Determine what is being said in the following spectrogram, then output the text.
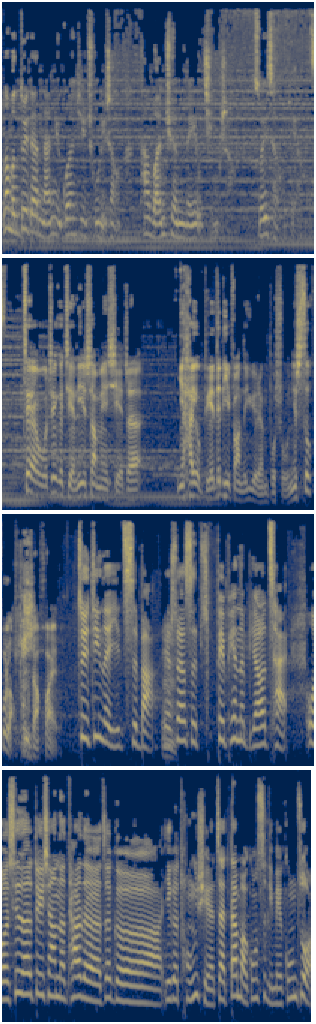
那么对待男女关系处理上，他完全没有情商，所以才会这样子。在我这个简历上面写着，你还有别的地方的遇人不淑，你似乎老碰上坏人。最近的一次吧，也嗯算是被骗的比较惨。我现在的对象呢，他的这个一个同学在担保公司里面工作。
